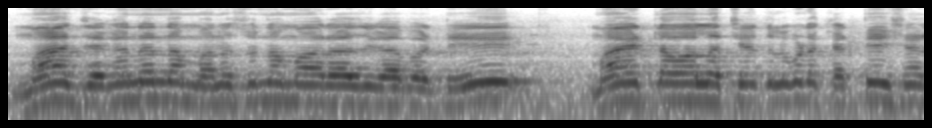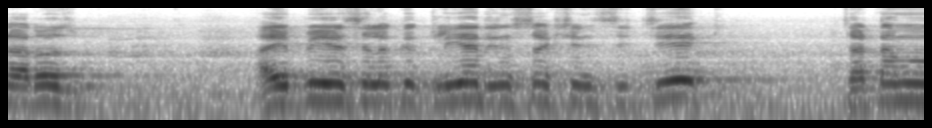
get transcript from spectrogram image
మా జగనన్న మనసున్న మహారాజు కాబట్టి మా ఇంట్లో వాళ్ళ చేతులు కూడా కట్టేసినాడు ఆ రోజు. ఐపీఎస్లకు క్లియర్ ఇన్స్ట్రక్షన్స్ ఇచ్చి చట్టము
